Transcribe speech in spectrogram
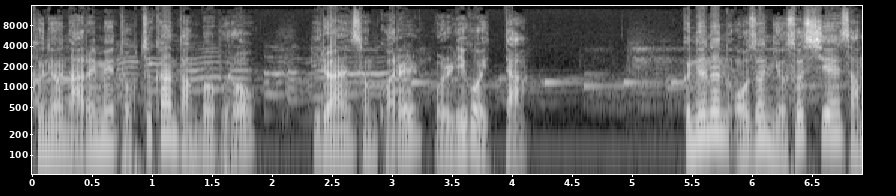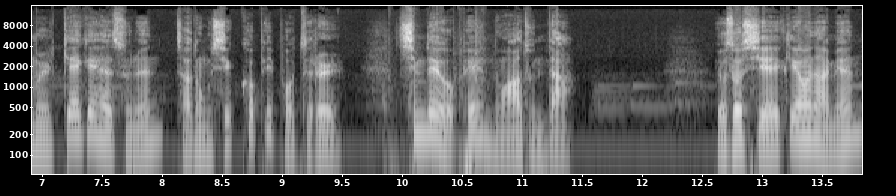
그녀 나름의 독특한 방법으로 이러한 성과를 올리고 있다. 그녀는 오전 6시에 잠을 깨게 해주는 자동식 커피포트를 침대 옆에 놓아둔다. 6시에 깨어나면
